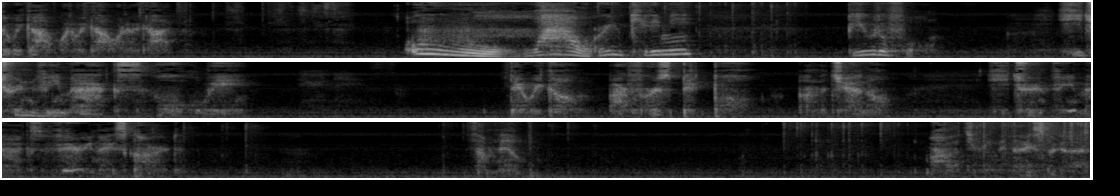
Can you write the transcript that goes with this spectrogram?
do we got? What do we got? What do we got? Oh, wow! Are you kidding me? Beautiful. Heatran V Max. Holy. There we go. Our first big pull on the channel. Heatran V Max. Very nice card. Thumbnail. Wow, that's really nice. Look at that.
